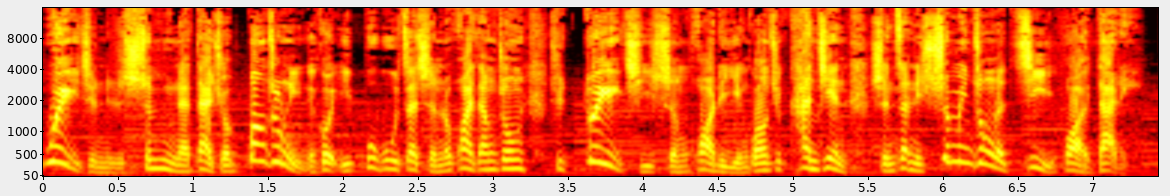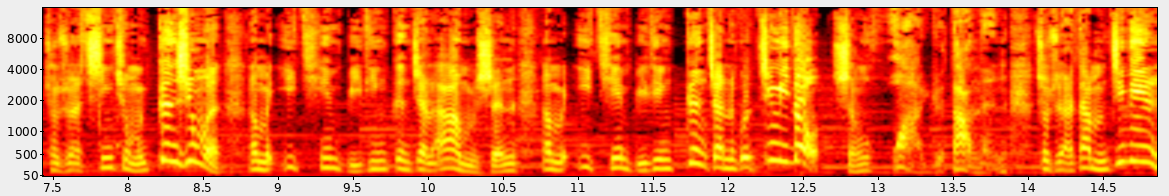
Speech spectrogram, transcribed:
为着你的生命来代求，帮助你能够一步步在神的话语当中去对齐神话的眼光，去看见神在你生命中的计划与带领。跳出来，星球我们更新我们，让我们一天比一天更加的爱我们神，让我们一天比一天更加能够经历到神话语的大能。跳出来，带我们今天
